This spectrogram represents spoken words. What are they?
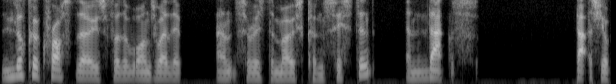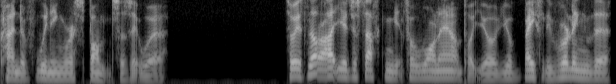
Look across those for the ones where the answer is the most consistent, and that's that's your kind of winning response, as it were. So it's not right. like you're just asking it for one output. You're you're basically running the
